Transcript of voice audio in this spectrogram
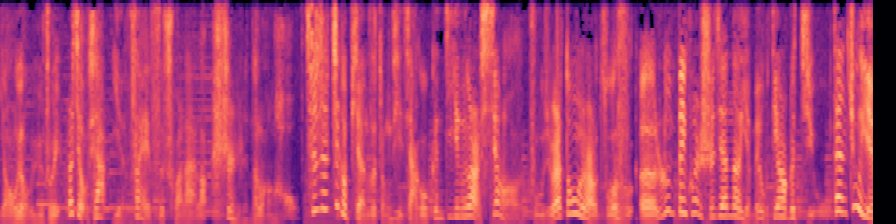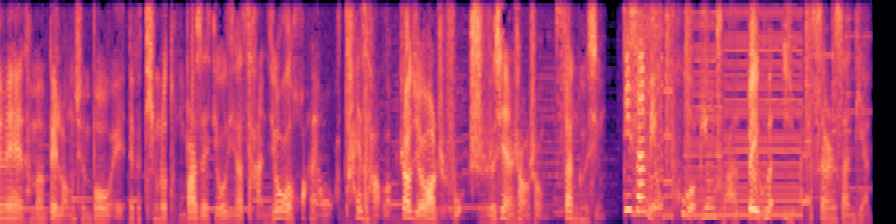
摇摇欲坠，而脚下也再次传来了渗人的狼嚎。其实这个片子整体架构跟第一个有点像啊，主角都有点作死。呃，论被困时间呢，也没有第二个久，但就因为他们被狼群包围，那个听着同伴在脚底下惨叫的画面，哇，太惨了，让绝望指数直线上升三颗星。第三名，破冰船被困一百三十三天，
